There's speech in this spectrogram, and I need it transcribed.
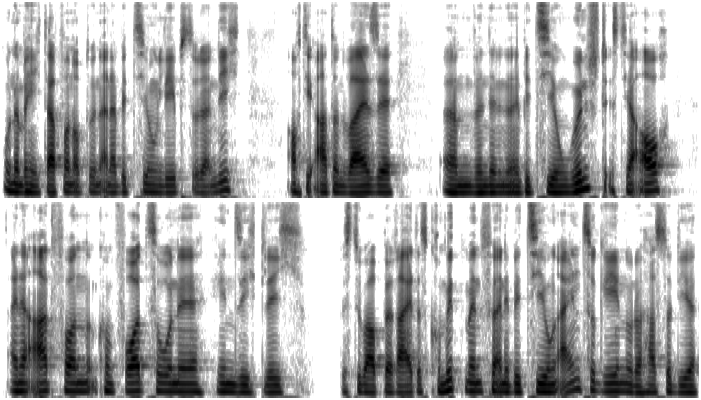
unabhängig davon, ob du in einer Beziehung lebst oder nicht, auch die Art und Weise, ähm, wenn du eine Beziehung wünscht, ist ja auch eine Art von Komfortzone hinsichtlich, bist du überhaupt bereit, das Commitment für eine Beziehung einzugehen oder hast du dir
